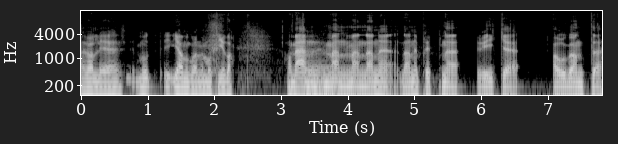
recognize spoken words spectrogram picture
er veldig mot, gjennomgående motiv, da. At, Men, eh, men, men. Denne, denne prippende, rike, arrogante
